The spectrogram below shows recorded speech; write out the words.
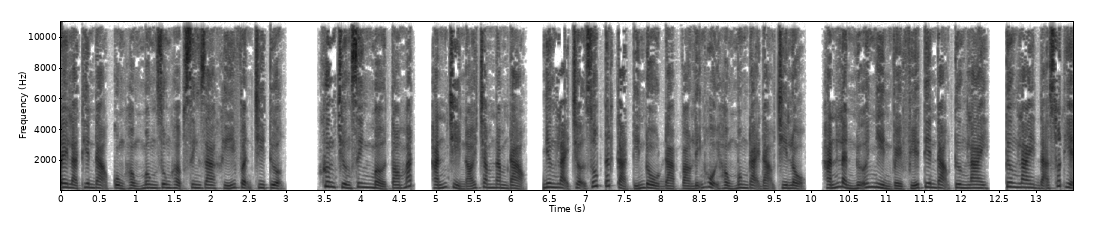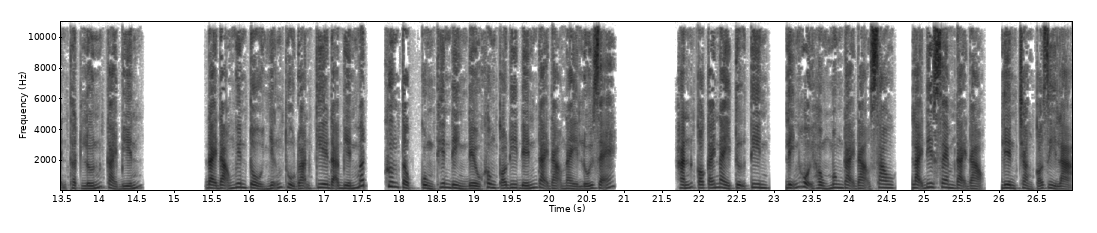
Đây là thiên đạo cùng hồng mông dung hợp sinh ra khí vận chi tượng. Khương trường sinh mở to mắt, hắn chỉ nói trăm năm đạo, nhưng lại trợ giúp tất cả tín đồ đạp vào lĩnh hội hồng mông đại đạo chi lộ. Hắn lần nữa nhìn về phía tiên đạo tương lai tương lai đã xuất hiện thật lớn cải biến. Đại đạo nguyên tổ những thủ đoạn kia đã biến mất, khương tộc cùng thiên đình đều không có đi đến đại đạo này lối rẽ. Hắn có cái này tự tin lĩnh hội hồng mông đại đạo sau, lại đi xem đại đạo, liền chẳng có gì lạ.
